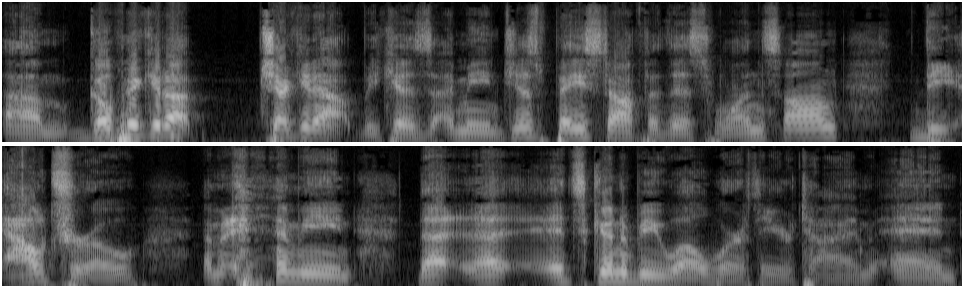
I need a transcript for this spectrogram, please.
Um, go pick it up. Check it out because I mean, just based off of this one song, the outro. I mean, I mean that, that it's going to be well worth your time. And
